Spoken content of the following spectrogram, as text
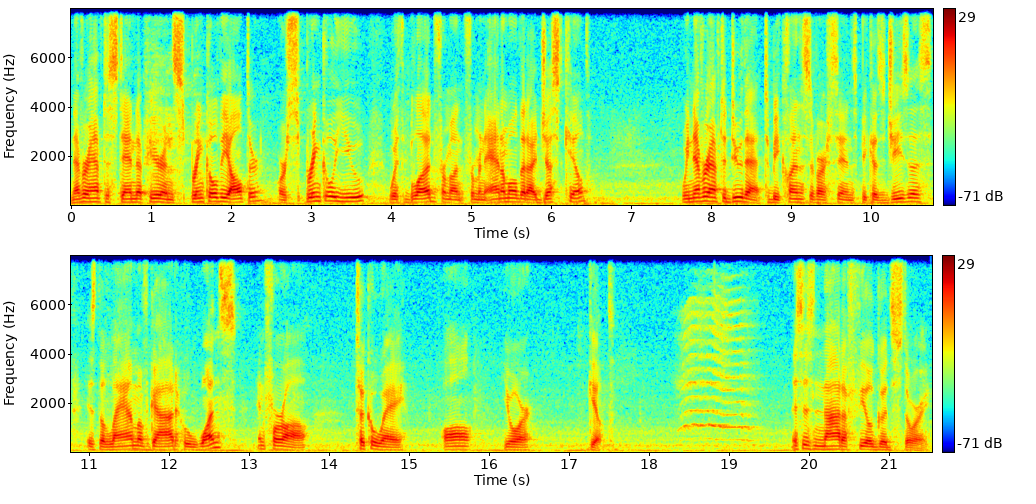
never have to stand up here and sprinkle the altar or sprinkle you with blood from, a, from an animal that I just killed. We never have to do that to be cleansed of our sins because Jesus is the Lamb of God who once and for all took away all your guilt. This is not a feel good story.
